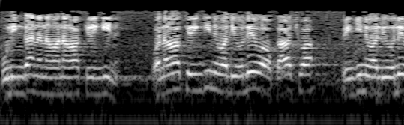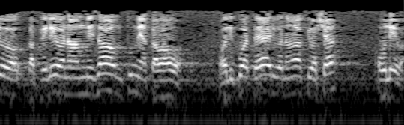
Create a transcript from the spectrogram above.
kulingana na wanawake wengine. Wanawake wengine waliolewa wakaachwa wengine waliolewa wakapelewa na waume zao mtume akawaoa. Walikuwa tayari wanawake washaolewa.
